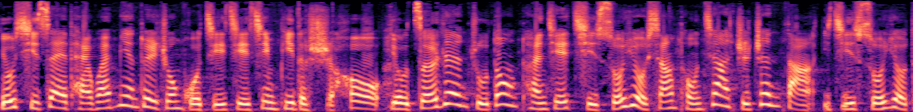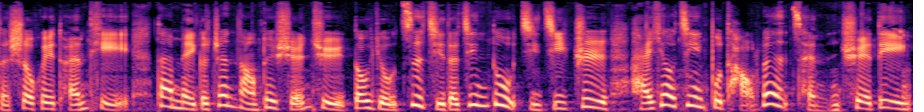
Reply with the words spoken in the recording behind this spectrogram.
尤其在台湾面对中国节节进逼的时候，有责任主动团结起所有相同价值政党以及所有的社会团体。但每个政党对选举都有自己的进度及机制，还要进一步讨论才能。确定。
